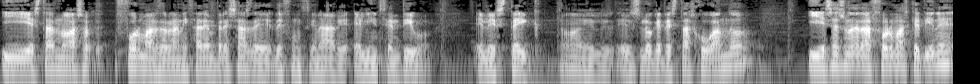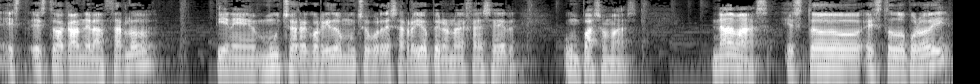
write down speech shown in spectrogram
y estas nuevas formas de organizar empresas de, funcionar, eh, el incentivo, el stake, es lo que te estás jugando y esa es una de las formas que tiene. Esto acaban de lanzarlo, tiene mucho recorrido, mucho por desarrollo, pero no deja de ser un paso más. Nada más, esto es todo por hoy.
